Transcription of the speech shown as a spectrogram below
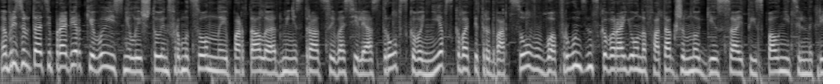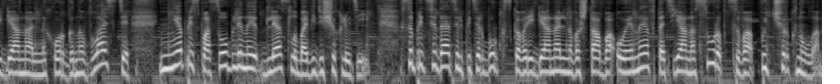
В результате проверки выяснилось, что информационные порталы администрации Василия Островского, Невского, Петродворцового, Фрунзенского районов, а также многие сайты исполнительных региональных органов власти не приспособлены для слабовидящих людей. Сопредседатель Петербургского регионального штаба ОНФ Татьяна Татьяна Суровцева подчеркнула.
